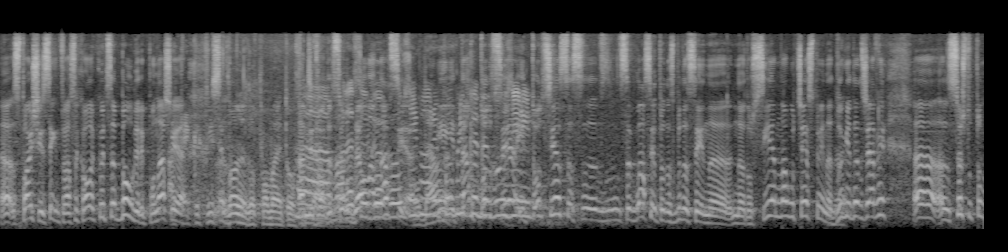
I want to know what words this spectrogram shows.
160, това са хора, които са българи. По нашия... А те какви се водят в момента? Ами водят се отделна нация. И там Турция, и Турция с съгласието, разбира се, и на, на Русия, много често и на други държави. Същото,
